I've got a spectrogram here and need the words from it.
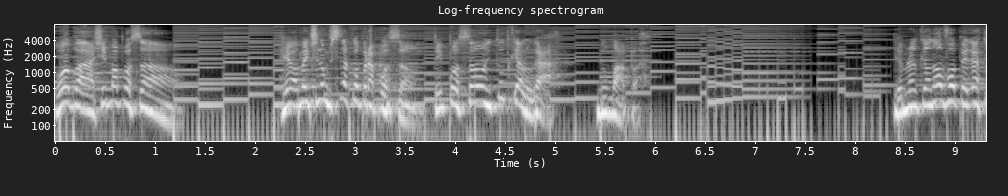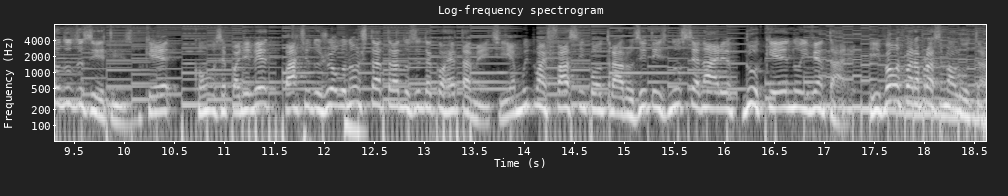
Oba, achei uma poção. Realmente não precisa comprar poção. Tem poção em tudo que é lugar no mapa. Lembrando que eu não vou pegar todos os itens, porque, como você pode ver, parte do jogo não está traduzida corretamente, e é muito mais fácil encontrar os itens no cenário do que no inventário. E vamos para a próxima luta.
